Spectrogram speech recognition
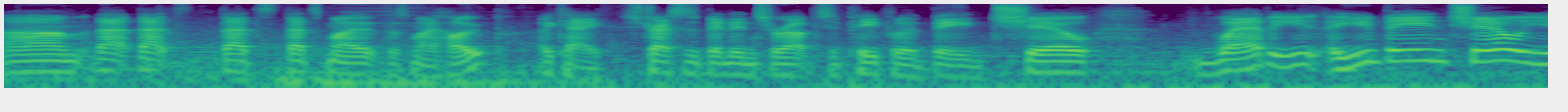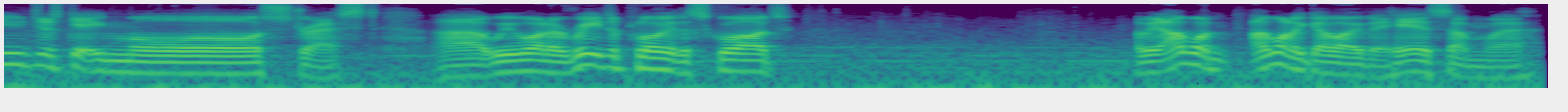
Um, that that that's that's my that's my hope. Okay, stress has been interrupted. People are being chill. Webb, are you are you being chill? Or are you just getting more stressed? Uh, we want to redeploy the squad. I mean, I want I want to go over here somewhere.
